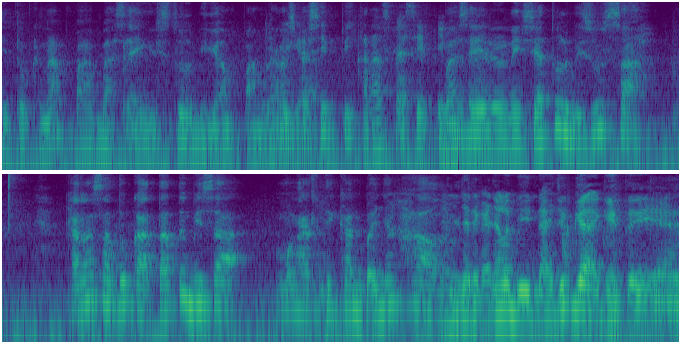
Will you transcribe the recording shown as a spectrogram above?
itu kenapa bahasa Inggris tuh lebih gampang? Karena Lebih ga- spesifik. karena spesifik bahasa benar. Indonesia tuh lebih susah. Karena satu kata tuh bisa mengartikan banyak hal yang menjadikannya lebih indah juga gitu ya.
